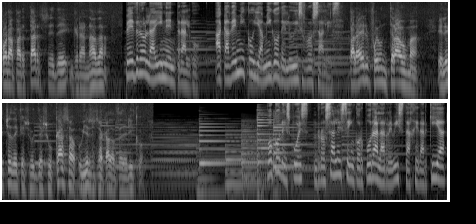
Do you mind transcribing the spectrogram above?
por apartarse de Granada. Pedro Laín Entralgo, académico y amigo de Luis Rosales. Para él fue un trauma el hecho de que su, de su casa hubiese sacado a Federico. Poco después, Rosales se incorpora a la revista Jerarquía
